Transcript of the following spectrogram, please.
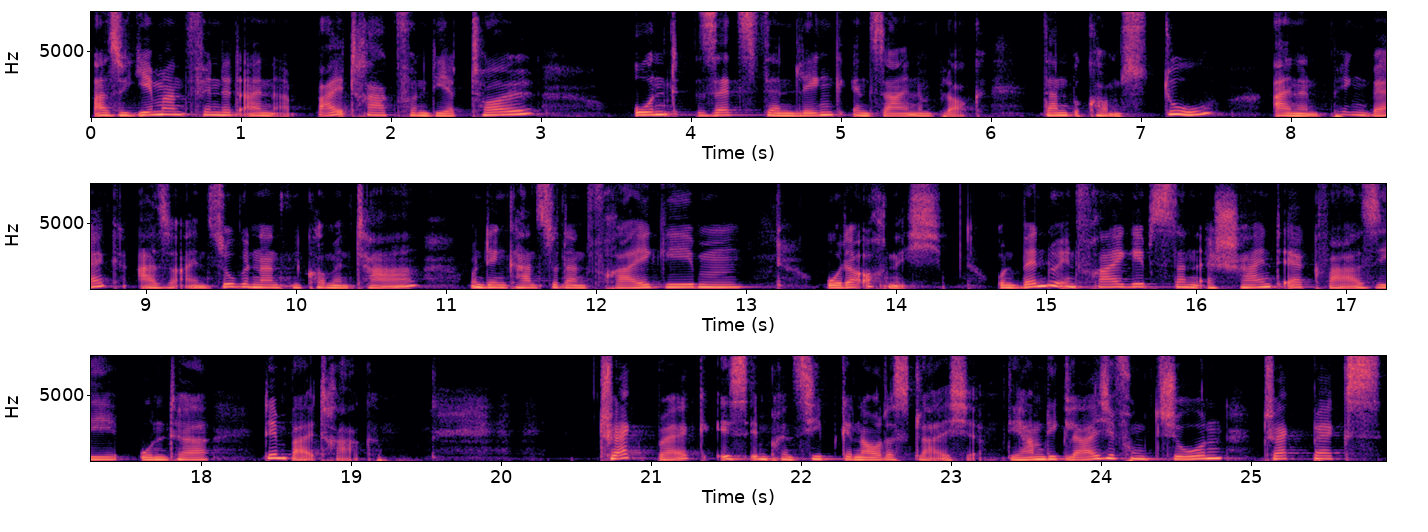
Also jemand findet einen Beitrag von dir toll und setzt den Link in seinem Blog. Dann bekommst du einen Pingback, also einen sogenannten Kommentar und den kannst du dann freigeben oder auch nicht. Und wenn du ihn freigibst, dann erscheint er quasi unter dem Beitrag. Trackback ist im Prinzip genau das Gleiche. Die haben die gleiche Funktion. Trackbacks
